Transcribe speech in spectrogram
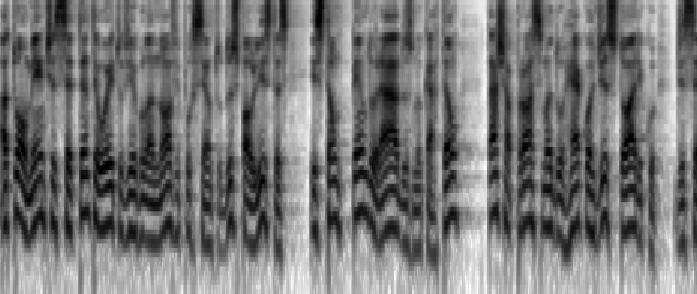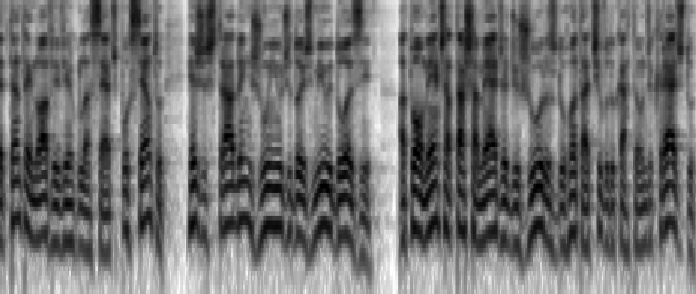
atualmente 78,9% dos paulistas estão pendurados no cartão, taxa próxima do recorde histórico de 79,7%, registrado em junho de 2012. Atualmente, a taxa média de juros do rotativo do cartão de crédito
